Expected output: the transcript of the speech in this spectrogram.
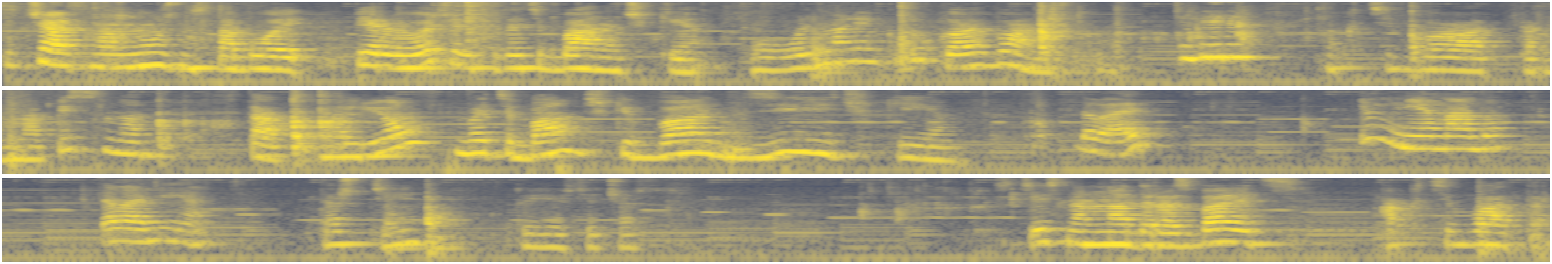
Сейчас нам нужно с тобой в первую очередь вот эти баночки. Оль, маленькая другая баночка. Активатор написано. Так, нальем в эти баночки водички. Давай. И мне надо. Давай меня. Подожди, то я сейчас. Здесь нам надо разбавить активатор.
